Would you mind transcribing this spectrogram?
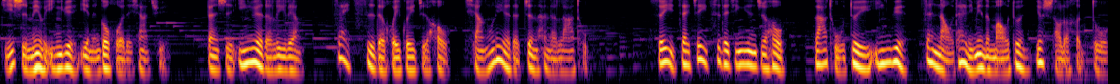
即使没有音乐也能够活得下去，但是音乐的力量再次的回归之后。强烈的震撼了拉图，所以在这一次的经验之后，拉图对于音乐在脑袋里面的矛盾又少了很多。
